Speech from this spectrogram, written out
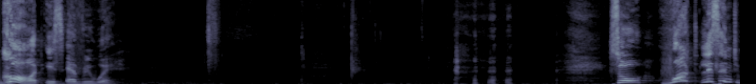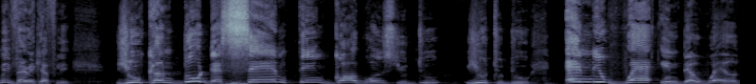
God is everywhere. so, what, listen to me very carefully. You can do the same thing God wants you do you to do anywhere in the world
